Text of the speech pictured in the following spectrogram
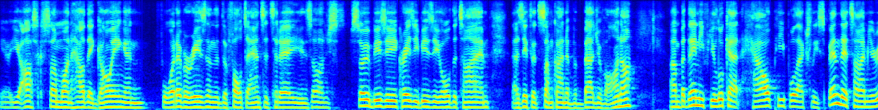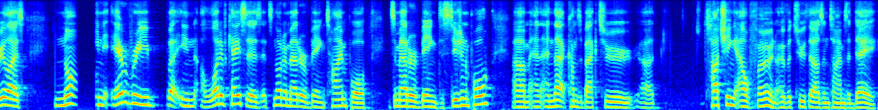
you know, you ask someone how they're going, and for whatever reason, the default answer today is, "Oh, just so busy, crazy busy all the time," as if it's some kind of a badge of honor. Um, but then, if you look at how people actually spend their time, you realize not in every, but in a lot of cases, it's not a matter of being time poor. It's a matter of being decision poor, um, and and that comes back to uh, touching our phone over 2,000 times a day,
